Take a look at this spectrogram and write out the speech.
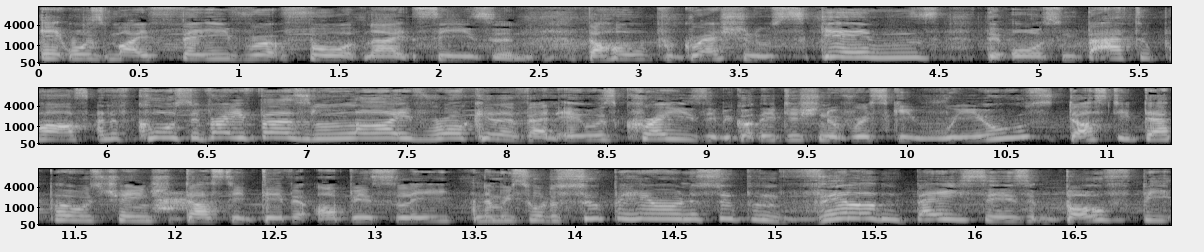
it was my favourite Fortnite season. The whole progression of skins, the awesome battle pass, and of course the very first live rocket event. It was crazy. We got the addition of Risky Reels, Dusty Depot was changed to Dusty Divot, obviously, and then we saw the superhero and the super villain bases both be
